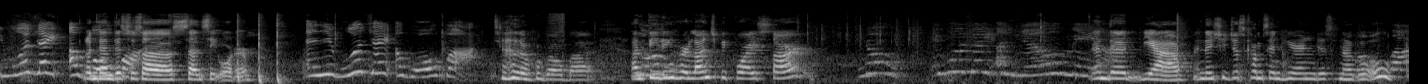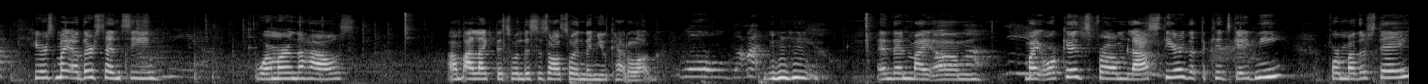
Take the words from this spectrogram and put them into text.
It was like a And then this is a Scentsy order. And it was like a robot. Hello, robot. I'm No. feeding her lunch before I start. No, it was like a yellow man. And then, yeah, and then she just comes in here and just snuggle. Oh, here's my other Scentsy warmer in the house. Um, I like this one. This is also in the new catalog. That. And then my um my orchids from last year that the kids gave me for Mother's Day.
